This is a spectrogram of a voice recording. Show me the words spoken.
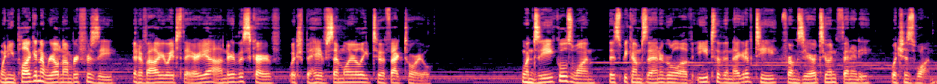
When you plug in a real number for z, it evaluates the area under this curve, which behaves similarly to a factorial. When z equals 1, this becomes the integral of e to the negative t from 0 to infinity, which is 1.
